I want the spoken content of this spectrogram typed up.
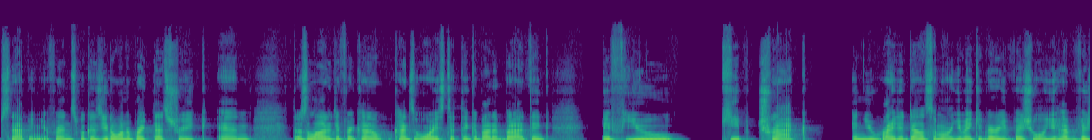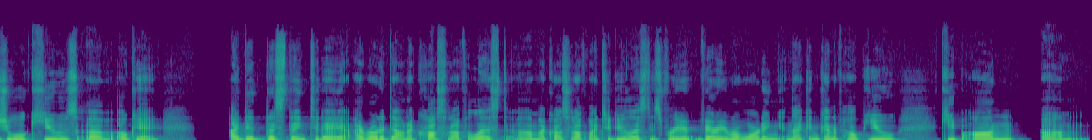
snapping your friends because you don't want to break that streak. And there's a lot of different kind of kinds of ways to think about it. But I think if you keep track and you write it down somewhere, you make it very visual. You have visual cues of okay I did this thing today. I wrote it down. I crossed it off a list. Um, I crossed it off my to do list. It's very, very rewarding, and that can kind of help you keep on um,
